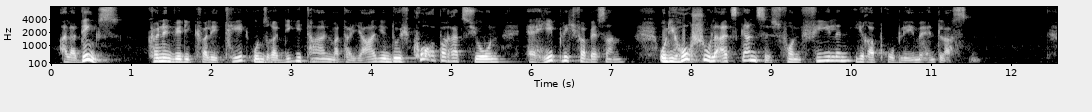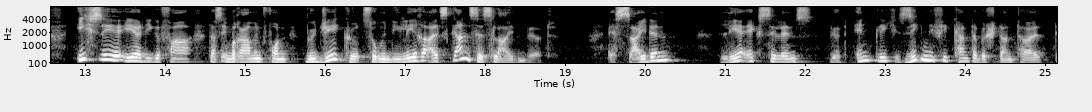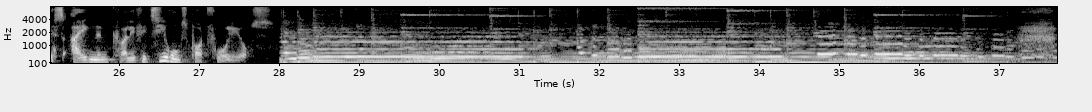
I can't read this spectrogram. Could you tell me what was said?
Allerdings können wir die Qualität unserer digitalen Materialien durch Kooperation erheblich verbessern und die Hochschule als Ganzes von vielen ihrer Probleme entlasten. Ich sehe eher die Gefahr, dass im Rahmen von Budgetkürzungen die Lehre als Ganzes leiden wird. Es sei denn, Lehrexzellenz wird endlich signifikanter Bestandteil des eigenen Qualifizierungsportfolios.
